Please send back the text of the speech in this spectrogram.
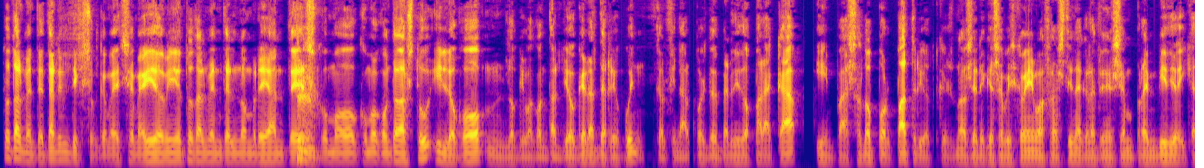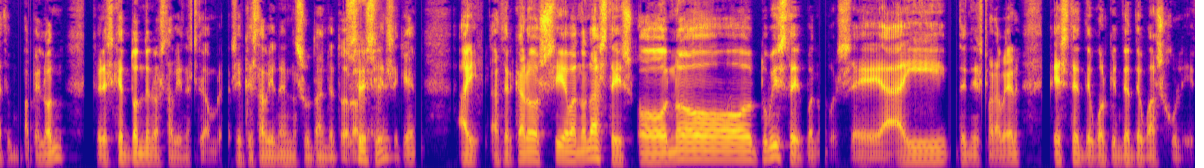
Totalmente, Daryl Dixon, que me, se me había ido totalmente el nombre antes, Mm. como, como contabas tú, y luego mm, lo que iba a contar yo, que era Terry Quinn, que al final, pues de Perdidos para acá y pasado por Patriot, que es una serie que sabéis que a mí me fascina, que la tenéis en Prime Video y que hace un papelón, pero es que ¿dónde no está bien este hombre? Sí que está bien en absolutamente todo lo Sí, que sí. hay, así que ahí, acercaros si abandonasteis o no tuvisteis, bueno, pues eh, ahí tenéis para ver este The Walking Dead, The Ones Who Live.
